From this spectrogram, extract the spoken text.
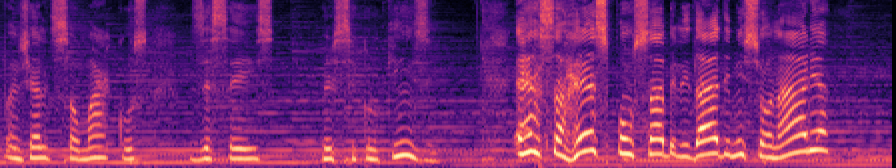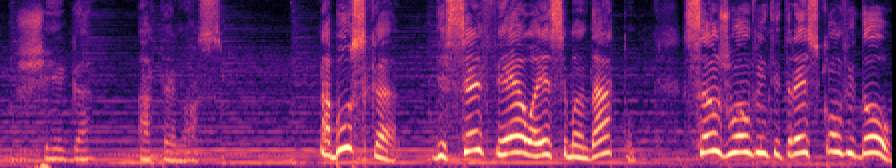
Evangelho de São Marcos 16, versículo 15. Essa responsabilidade missionária chega até nós. Na busca de ser fiel a esse mandato, São João 23 convidou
